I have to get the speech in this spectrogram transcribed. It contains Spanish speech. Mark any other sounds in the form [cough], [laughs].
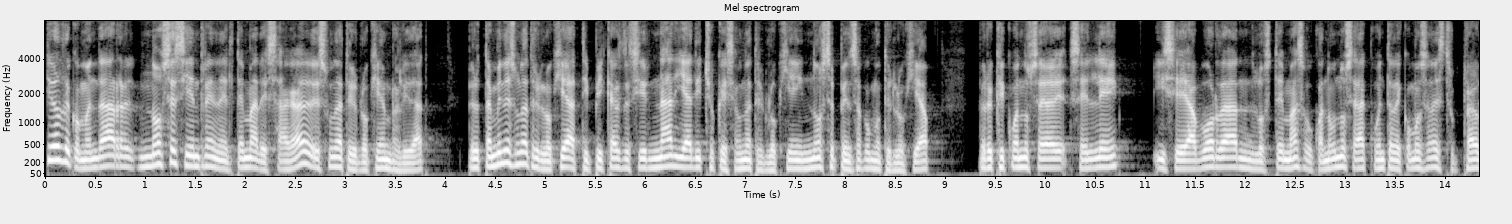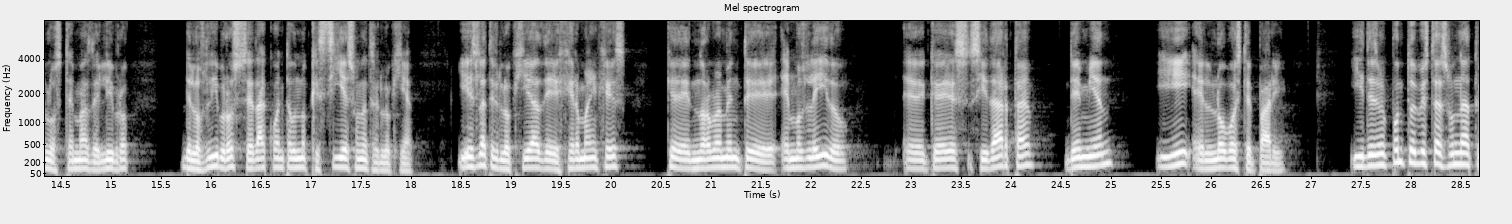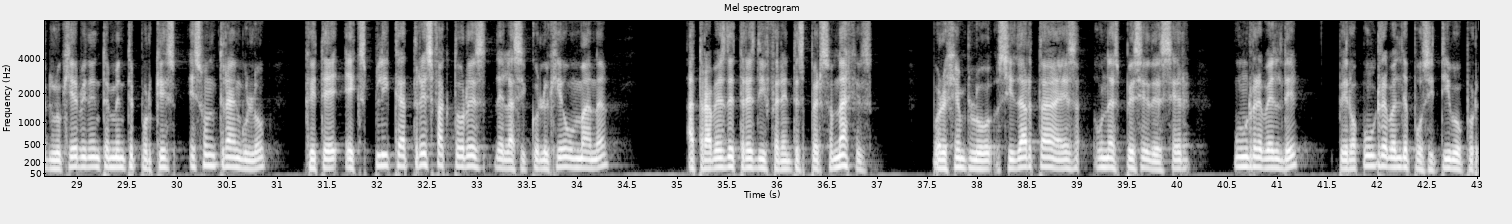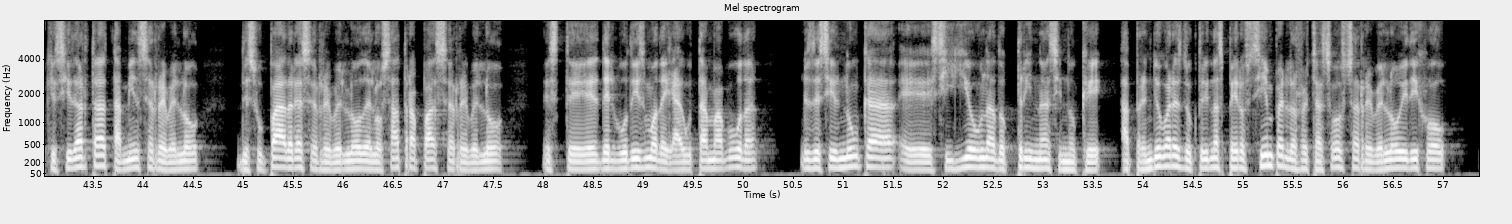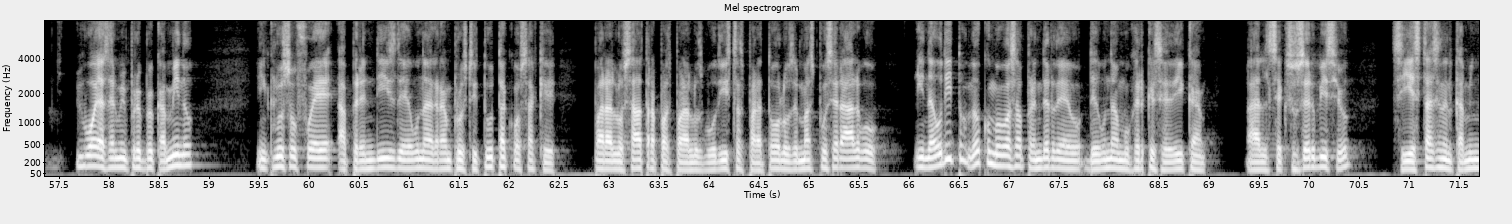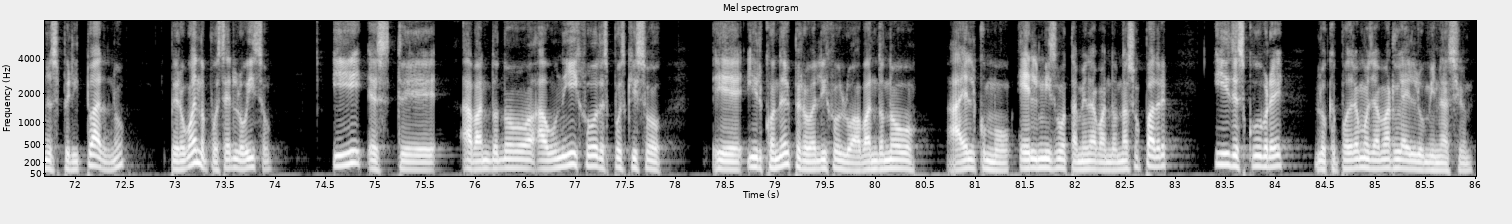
Quiero recomendar, no sé si entra en el tema de saga, es una trilogía en realidad, pero también es una trilogía atípica, es decir, nadie ha dicho que sea una trilogía y no se pensó como trilogía, pero que cuando se, se lee y se abordan los temas, o cuando uno se da cuenta de cómo se han estructurado los temas del libro, de los libros, se da cuenta uno que sí es una trilogía. Y es la trilogía de Germán Hesse, que normalmente hemos leído, eh, que es Siddhartha, Demian y El Lobo Estepari. Y desde mi punto de vista es una trilogía evidentemente porque es, un triángulo que te explica tres factores de la psicología humana a través de tres diferentes personajes. Por ejemplo, Siddhartha es una especie de ser un rebelde, pero un rebelde positivo, porque Siddhartha también se rebeló de su padre, se rebeló de los sátrapas, se rebeló este, del budismo de Gautama Buda, es decir, nunca eh, siguió una doctrina, sino que aprendió varias doctrinas, pero siempre las rechazó, se rebeló y dijo, voy a hacer mi propio camino. Incluso fue aprendiz de una gran prostituta, cosa que para los sátrapas, para los budistas, para todos los demás, pues era algo inaudito, ¿no? ¿Cómo vas a aprender de, de una mujer que se dedica al sexo servicio si estás en el camino espiritual, ¿no? Pero bueno, pues él lo hizo. Y este abandonó a un hijo, después quiso eh, ir con él, pero el hijo lo abandonó a él como él mismo también abandonó a su padre y descubre lo que podríamos llamar la iluminación.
